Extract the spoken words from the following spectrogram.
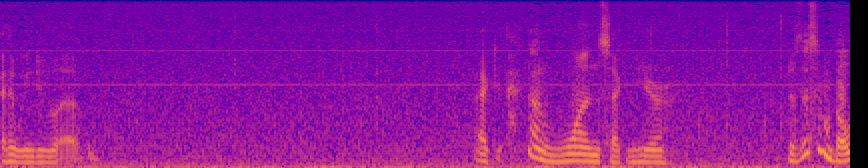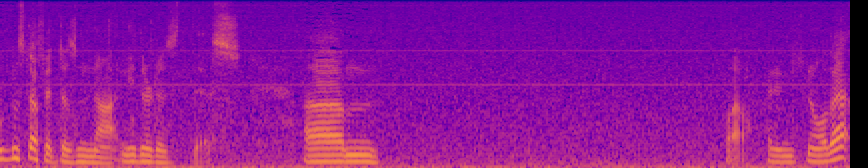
I think we can do, uh, hang on one second here. Does this embolden stuff? It does not. Neither does this. Um, wow, I didn't need to know all that.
